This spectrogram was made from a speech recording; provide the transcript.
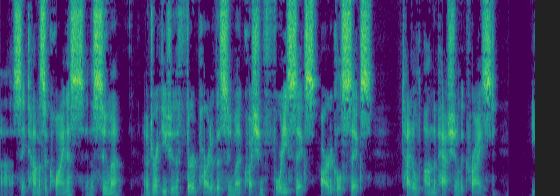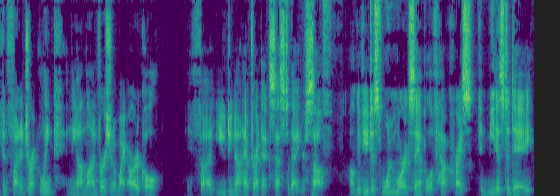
uh, St. Thomas Aquinas in the Summa. I would direct you to the third part of the Summa, question 46, article 6, titled On the Passion of the Christ. You can find a direct link in the online version of my article if uh, you do not have direct access to that yourself. I'll give you just one more example of how Christ can meet us today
